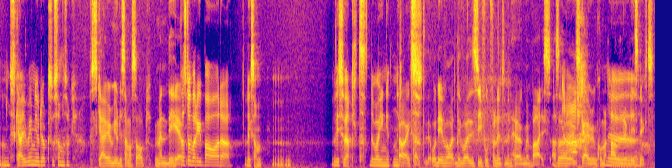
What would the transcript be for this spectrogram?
Mm, Skyrim gjorde också samma sak. Skyrim gjorde samma sak, men det... Fast då var det ju bara liksom mm, visuellt. Det var ju inget nytt. Ja, exakt. Och det, var, det, var, det ser ju fortfarande ut som en hög med bajs. Alltså, Ja, Skyrim kommer nu- aldrig bli snyggt.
